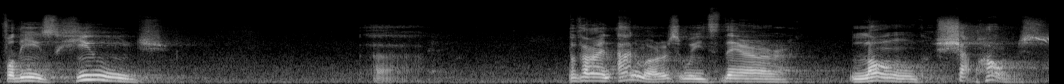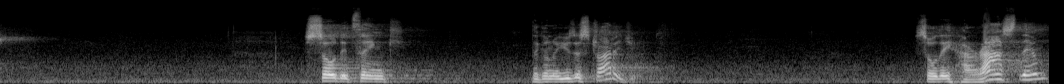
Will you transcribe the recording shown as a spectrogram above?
for these huge uh, bovine animals with their long, sharp horns. So they think they're going to use a strategy. So they harass them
